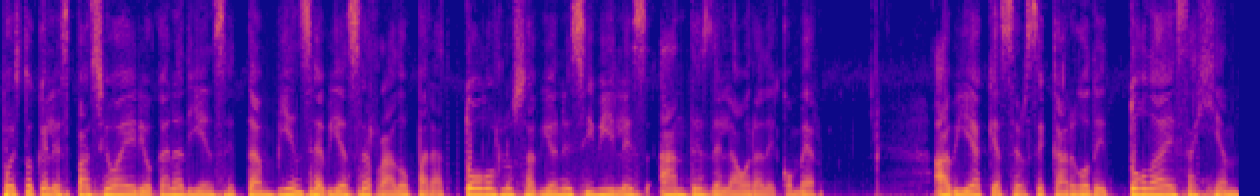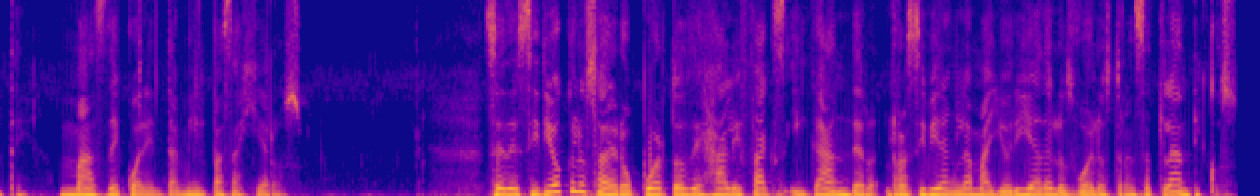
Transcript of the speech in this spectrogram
puesto que el espacio aéreo canadiense también se había cerrado para todos los aviones civiles antes de la hora de comer. Había que hacerse cargo de toda esa gente, más de 40.000 pasajeros. Se decidió que los aeropuertos de Halifax y Gander recibieran la mayoría de los vuelos transatlánticos.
